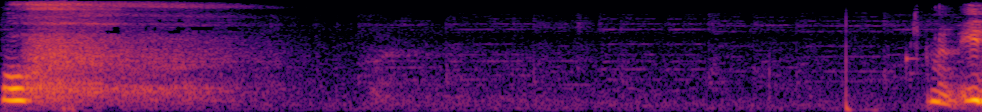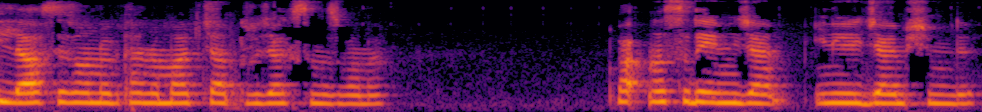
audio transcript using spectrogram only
Of. İlla sezonda bir tane maç yaptıracaksınız bana. Bak nasıl deneyeceğim, inileceğim şimdi.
